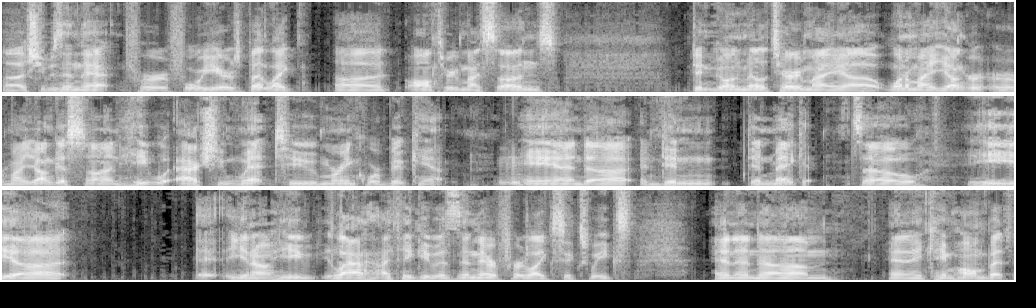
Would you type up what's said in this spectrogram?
Uh, she was in that for four years. But like uh, all three of my sons didn't go in the military. My uh, one of my younger or my youngest son, he actually went to Marine Corps boot camp Mm-hmm. and uh, and didn't didn't make it. So he, uh, eh, you know, he last I think he was in there for like six weeks, and then um, and then he came home. But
